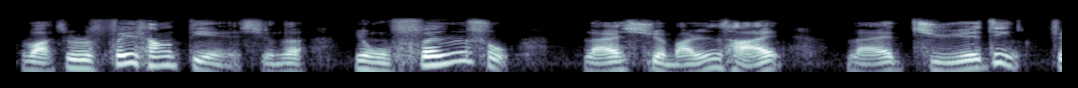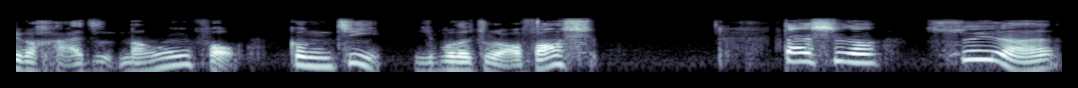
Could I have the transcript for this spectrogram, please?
对吧？就是非常典型的用分数。来选拔人才，来决定这个孩子能否更进一步的主要方式。但是呢，虽然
